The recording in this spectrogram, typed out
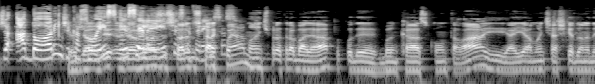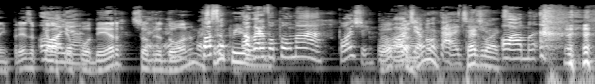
Já adoro Eu já indicações, ouvi- eu já ouvi umas excelentes histórias dos caras que põem a amante pra trabalhar, pra poder bancar as contas lá, e aí a amante acha que é dona da empresa, porque ela tem Olha. o poder sobre o É, dono. mas Posso, tranquilo, agora né? eu vou pôr uma... Pode? Opa. Pode, à vontade. Pede like. Ó, a, ama-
